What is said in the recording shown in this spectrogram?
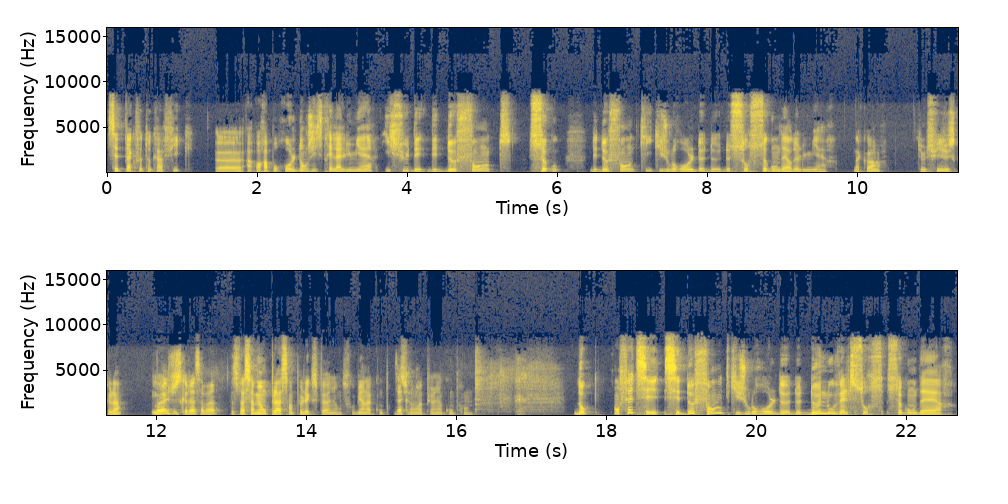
cette plaque photographique euh, aura pour rôle d'enregistrer la lumière issue des, deux fentes des deux fentes qui, jouent le rôle de, de source secondaire de lumière. D'accord? Tu me suis jusque-là? Ouais, jusque-là, ça va. Ça, ça met en place un peu l'expérience. Il faut bien la comprendre. Sinon, on ne va plus rien comprendre. Donc, en fait, c'est ces deux fentes qui jouent le rôle de, deux nouvelles sources secondaires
